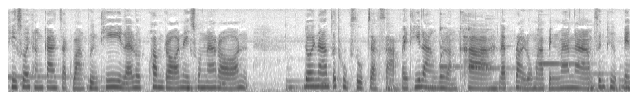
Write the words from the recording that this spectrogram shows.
ที่ช่วยทั้งการจัดวางพื้นที่และลดความร้อนในช่วงหน้าร้อน โดยน้ำจะถูกสูบจากสระไปที่รางบนหลังคา และปล่อยลงมาเป็นม่าน้ำซึ่งถือเป็น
